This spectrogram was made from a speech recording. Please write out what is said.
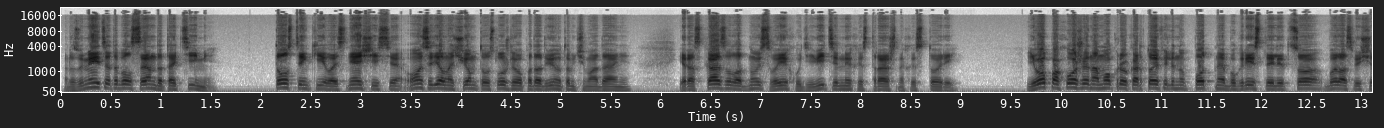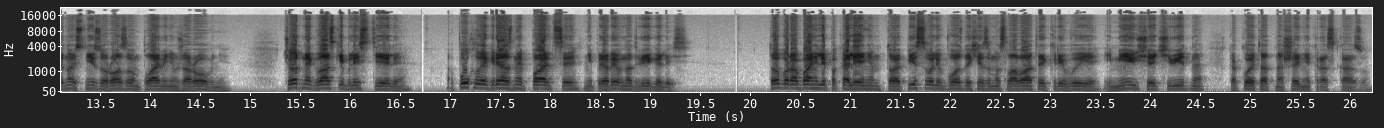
Разумеется, это был Сэнда Татими, Толстенький, лоснящийся, он сидел на чьем-то услужливо пододвинутом чемодане и рассказывал одну из своих удивительных и страшных историй. Его похожее на мокрую картофелину потное бугристое лицо было освещено снизу розовым пламенем жаровни. Черные глазки блестели, а пухлые грязные пальцы непрерывно двигались. То барабанили по коленям, то описывали в воздухе замысловатые кривые, имеющие, очевидно, какое-то отношение к рассказу.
